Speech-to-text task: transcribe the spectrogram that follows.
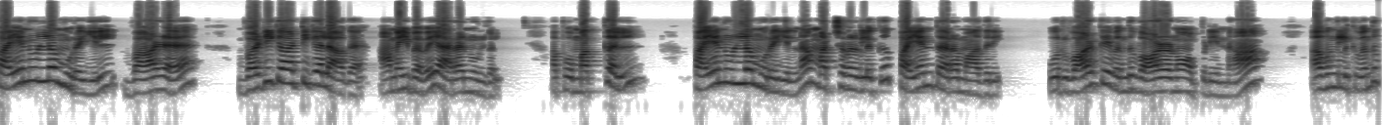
பயனுள்ள முறையில் வாழ வழிகாட்டிகளாக அமைபவை அறநூல்கள். அப்போ மக்கள் பயனுள்ள முறையில்னா மற்றவர்களுக்கு பயன் தர மாதிரி. ஒரு வாழ்க்கை வந்து வாழணும் அப்படின்னா அவங்களுக்கு வந்து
